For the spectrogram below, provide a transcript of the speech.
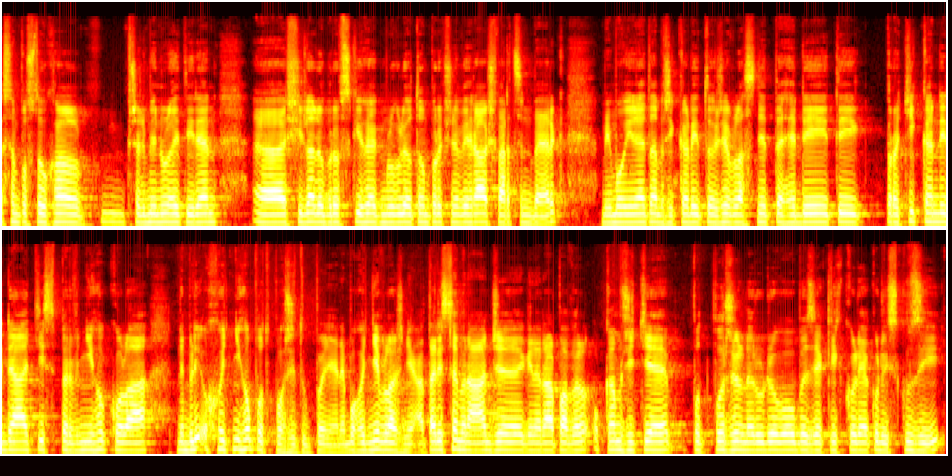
jsem poslouchal před minulý týden eh, Šídla Dobrovského, jak mluvili o tom, proč nevyhrál Schwarzenberg. Mimo jiné tam říkali to, že vlastně tehdy ty protikandidáti z prvního kola nebyli ochotní ho podpořit úplně, nebo hodně vlažně. A tady jsem rád, že generál Pavel okamžitě podpořil Nerudovou bez jakýchkoliv jako diskuzí.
